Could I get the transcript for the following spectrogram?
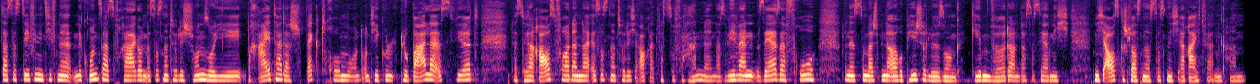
das ist definitiv eine, eine Grundsatzfrage und es ist natürlich schon so, je breiter das Spektrum und, und je globaler es wird, desto herausfordernder ist es natürlich auch etwas zu verhandeln. Also wir wären sehr, sehr froh, wenn es zum Beispiel eine europäische Lösung geben würde und das ist ja nicht, nicht ausgeschlossen, dass das nicht erreicht werden kann.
